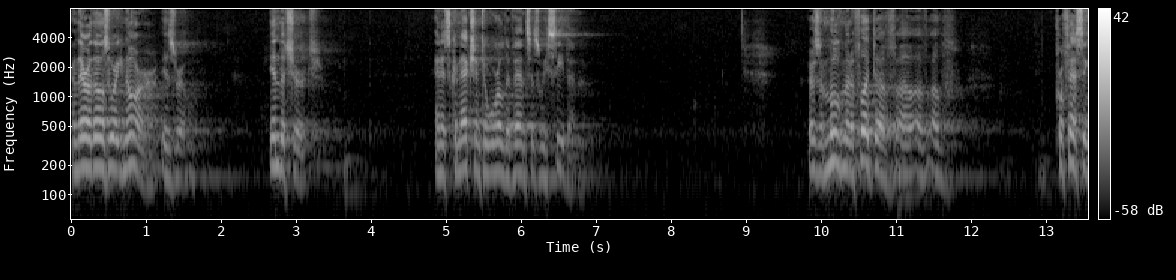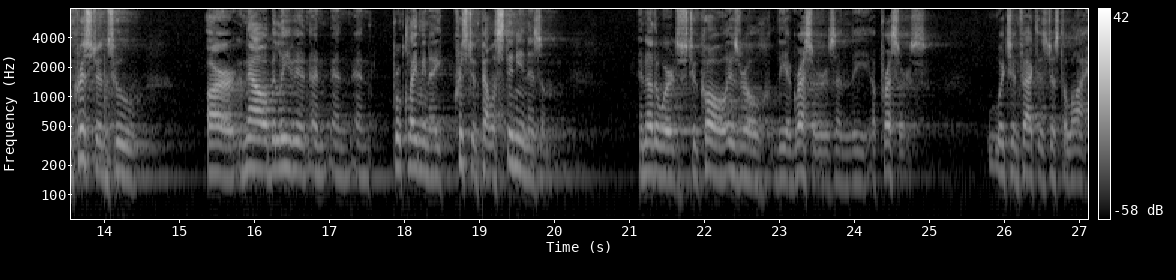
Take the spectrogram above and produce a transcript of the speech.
And there are those who ignore Israel in the church and its connection to world events as we see them. There's a movement afoot of, of, of professing Christians who are now believing and, and, and proclaiming a Christian Palestinianism. In other words, to call Israel the aggressors and the oppressors, which in fact is just a lie.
